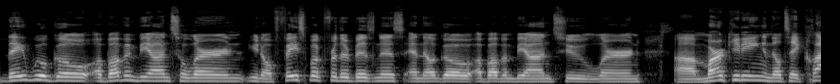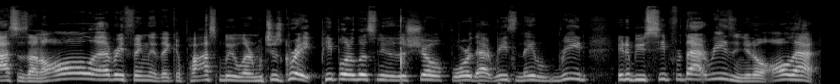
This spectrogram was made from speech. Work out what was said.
they will go above and beyond to learn, you know, Facebook for their business, and they'll go above and beyond to learn uh, marketing, and they'll take classes on all everything that they could possibly learn, which is great. People are listening to this show for that reason. They read AWC for that reason, you know, all that.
